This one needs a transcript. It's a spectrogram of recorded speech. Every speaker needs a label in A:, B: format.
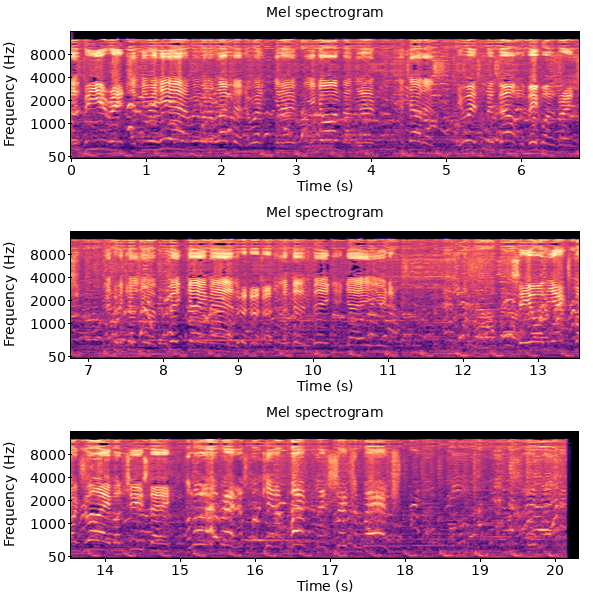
A: was for you, Rich.
B: If you were here, we would have loved it. it would, you know, you're gone, but you know, it's how it is.
A: You always miss out on the big ones, Rich.
B: It's because you're a big gay man. big gay unit.
A: See you on the Xbox Live on Tuesday.
B: I'm all over it. Let's fucking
